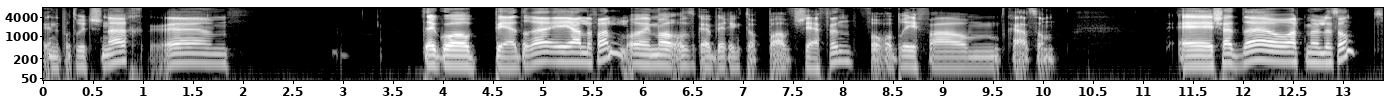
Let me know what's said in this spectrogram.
inne på Twitchen her. Ehm, det går bedre, i alle fall. Og i morgen skal jeg bli ringt opp av sjefen for å brife om hva som eh, skjedde, og alt mulig sånt.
